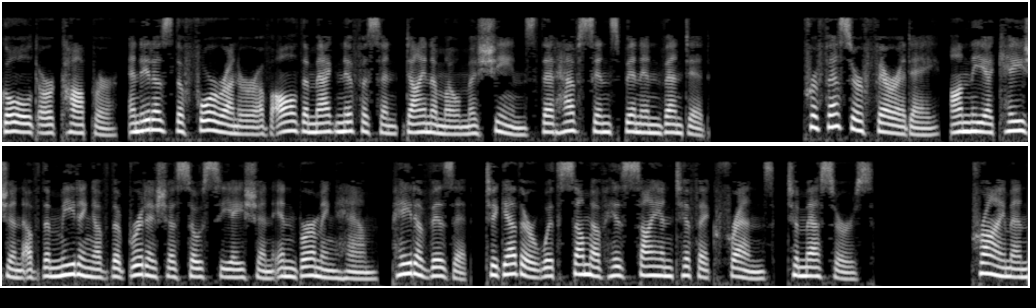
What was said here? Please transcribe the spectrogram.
gold or copper, and it is the forerunner of all the magnificent dynamo machines that have since been invented. Professor Faraday, on the occasion of the meeting of the British Association in Birmingham, paid a visit, together with some of his scientific friends, to Messrs. Prime and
